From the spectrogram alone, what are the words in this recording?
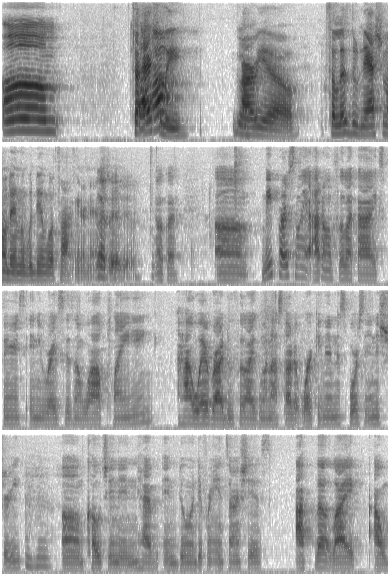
um. So So actually, Go ahead. Arielle. So let's do national, then then we'll talk international. Go ahead, yeah. Okay. Um, me personally, I don't feel like I experienced any racism while playing. However, I do feel like when I started working in the sports industry, um, coaching and have and doing different internships, I felt like I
